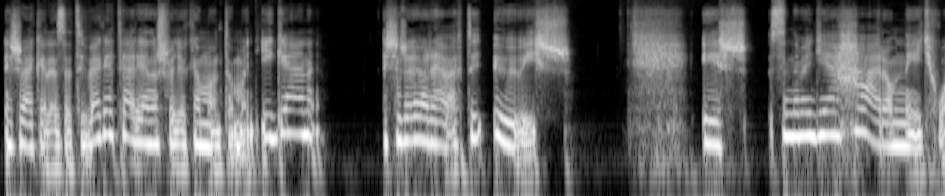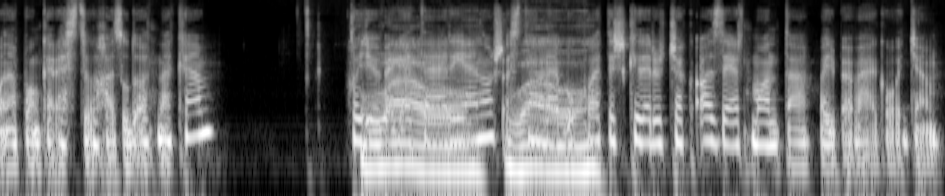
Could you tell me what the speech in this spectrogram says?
és rákérdezett, hogy vegetáriánus vagyok, én mondtam, hogy igen, és rávágta, hogy ő is. És szerintem egy ilyen három-négy hónapon keresztül hazudott nekem, hogy ő wow. vegetáriánus, aztán wow. lebukott, és kiderült csak azért mondta, hogy bevágódjam.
